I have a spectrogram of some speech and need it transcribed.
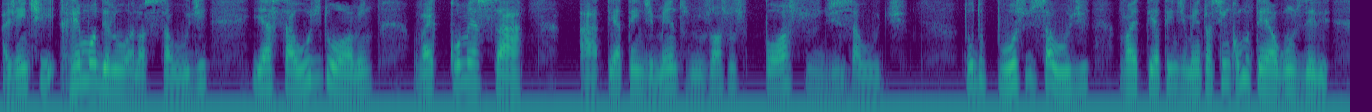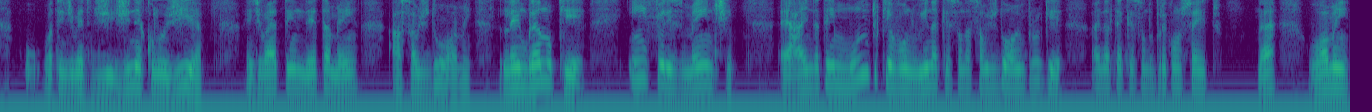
A gente remodelou a nossa saúde e a saúde do homem vai começar a ter atendimento nos nossos postos de saúde todo posto de saúde vai ter atendimento, assim como tem alguns dele o atendimento de ginecologia, a gente vai atender também a saúde do homem. Lembrando que Infelizmente, é, ainda tem muito que evoluir na questão da saúde do homem, por quê? Ainda tem a questão do preconceito. Né? O homem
